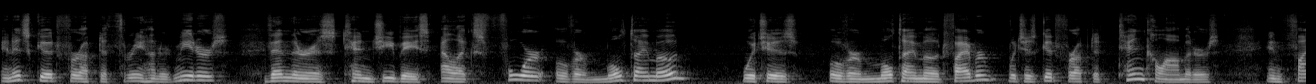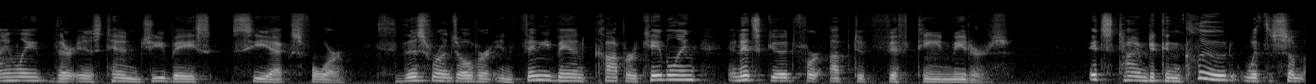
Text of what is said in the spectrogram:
and it's good for up to 300 meters. Then there is 10 G-base LX4 over multi-mode, which is over multi-mode fiber, which is good for up to 10 kilometers. And finally, there is 10 G-base CX4. This runs over InfiniBand copper cabling, and it's good for up to 15 meters. It's time to conclude with some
